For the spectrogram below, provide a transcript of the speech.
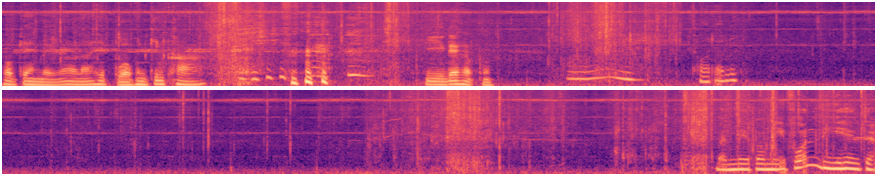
พอแกงได้ก็เอาละเฮ็ดปัวเพิ่นกินขาอีกได้อครับผมอืมถอดเอาเลย บันเมปามีฝนดีแฮงจ้ะ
